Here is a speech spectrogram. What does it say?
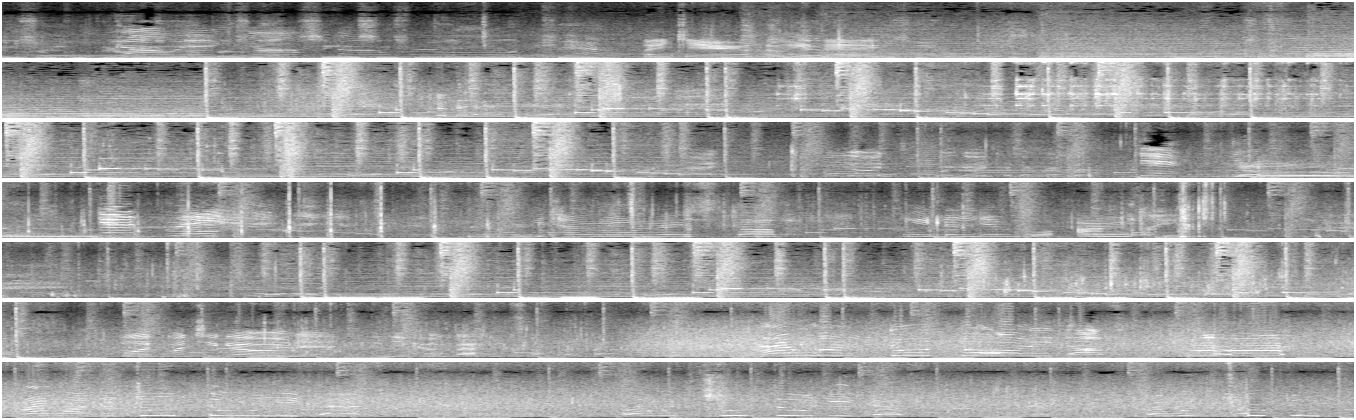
Americans are preparing numbers not seen since World War II. Thank you. Have a good day. Alright, I want two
